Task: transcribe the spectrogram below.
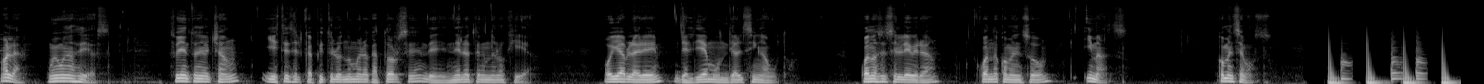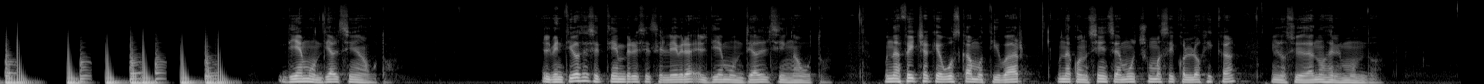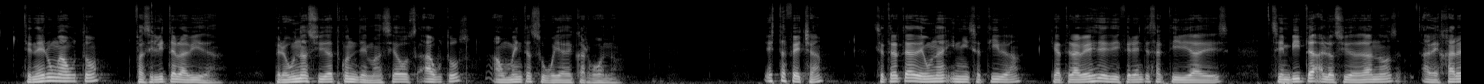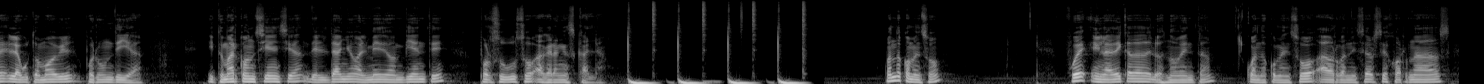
Muy buenos días. Soy Antonio Chan y este es el capítulo número 14 de Neurotecnología. Hoy hablaré del Día Mundial sin Auto. ¿Cuándo se celebra? ¿Cuándo comenzó? Y más. Comencemos. Día Mundial sin Auto. El 22 de septiembre se celebra el Día Mundial sin Auto, una fecha que busca motivar una conciencia mucho más ecológica en los ciudadanos del mundo. Tener un auto facilita la vida, pero una ciudad con demasiados autos aumenta su huella de carbono. Esta fecha se trata de una iniciativa que a través de diferentes actividades se invita a los ciudadanos a dejar el automóvil por un día y tomar conciencia del daño al medio ambiente por su uso a gran escala. ¿Cuándo comenzó? Fue en la década de los 90 cuando comenzó a organizarse jornadas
